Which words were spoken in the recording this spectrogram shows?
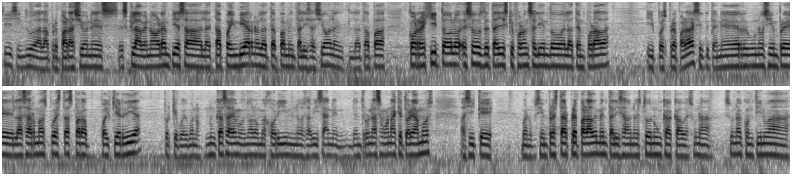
Sí, sin duda, la preparación es, es clave, ¿no? Ahora empieza la etapa invierno, la etapa mentalización, la, la etapa corregir todos esos detalles que fueron saliendo en la temporada y pues prepararse, tener uno siempre las armas puestas para cualquier día, porque pues bueno, nunca sabemos, ¿no? A lo mejor y nos avisan en, dentro de una semana que toreamos, así que bueno, siempre estar preparado y mentalizado, ¿no? Esto nunca acaba, es una, es una continua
